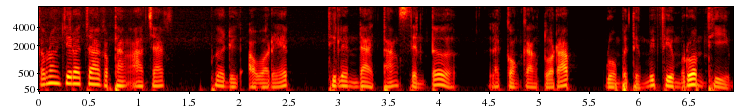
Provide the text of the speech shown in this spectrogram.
กำลังเจรจากับทางอาแจ็กเพื่อดึงอาวาเรสที่เล่นได้ทั้งเซนเตอร์ และกองกลางตัวรับ รวมไปถึงมิดฟิลด์มร่วมทีม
